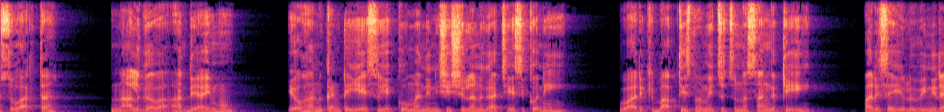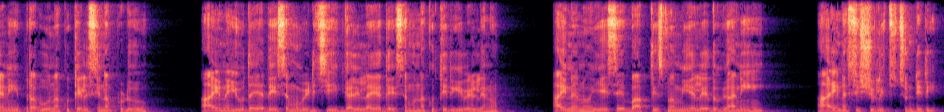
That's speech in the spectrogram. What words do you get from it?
సువార్త నాలుగవ అధ్యాయము. యోహాను కంటే యేసు ఎక్కువ మందిని శిష్యులనుగా చేసుకొని వారికి బాప్తిస్మం ఇచ్చుచున్న సంగతి పరిసేయులు వినిరని ప్రభువునకు తెలిసినప్పుడు ఆయన యూదయ దేశము విడిచి గలిలయ దేశమునకు తిరిగి వెళ్ళెను. అయినను ఏసే బాప్తిస్మం ఇయ్యలేదు గాని ఆయన శిష్యులిచ్చుచుండిరి.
